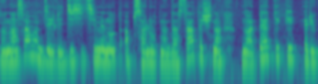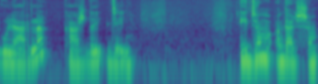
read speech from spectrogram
Но на самом деле 10 минут абсолютно достаточно, но опять-таки регулярно каждый день. Идем дальше.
